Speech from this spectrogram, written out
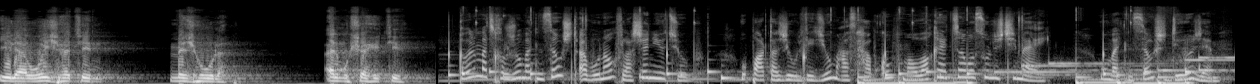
إلى وجهة مجهولة. المشاهد قبل ما تخرجوا ما تنسوش تابوناو في la chaîne YouTube وبارطاجيو الفيديو مع أصحابكم في مواقع التواصل الاجتماعي. وما تنسوش ديروا j'aime.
